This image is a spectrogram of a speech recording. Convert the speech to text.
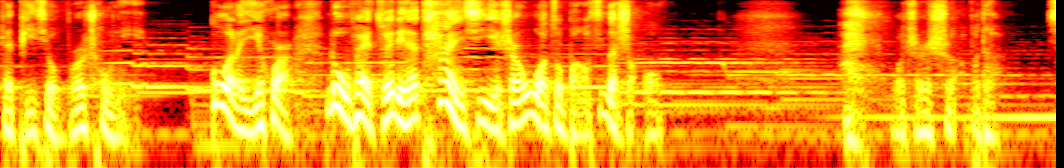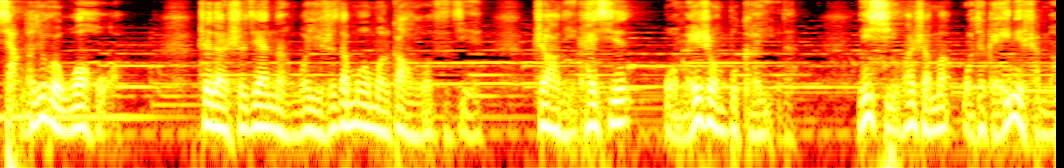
这脾气我不是冲你。过了一会儿，陆佩嘴里在叹息一声，握住宝四的手。哎，我只是舍不得，想到就会窝火。这段时间呢，我一直在默默地告诉我自己，只要你开心，我没什么不可以的。你喜欢什么，我就给你什么。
